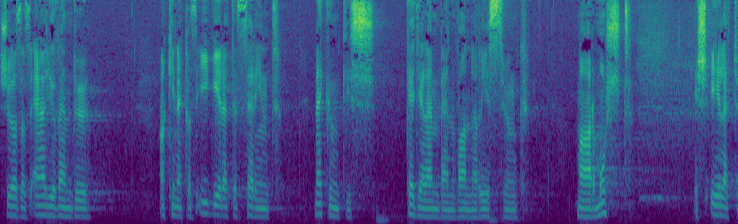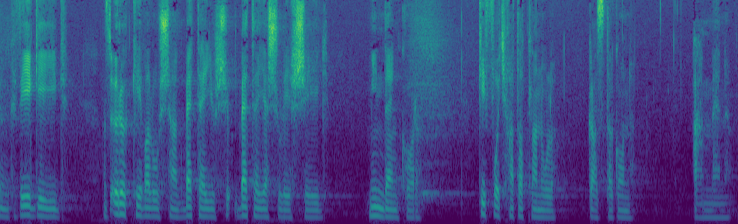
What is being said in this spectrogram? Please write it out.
és ő az az eljövendő, akinek az ígérete szerint nekünk is kegyelemben van részünk. Már most, és életünk végéig, az örökkévalóság beteljesüléséig, mindenkor, kifogyhatatlanul gazdagon. Amen.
